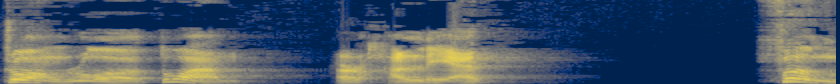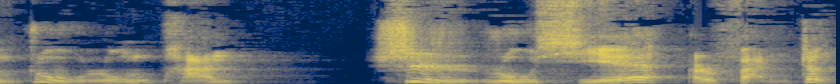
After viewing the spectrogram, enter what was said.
状若断而含连，凤柱龙盘，势入斜而反正。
